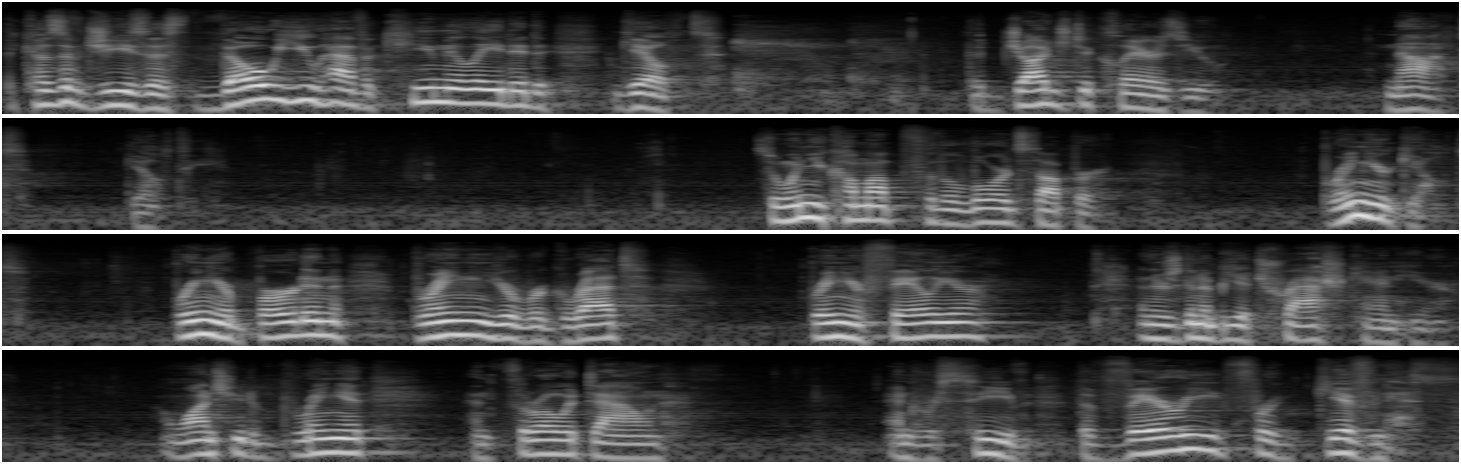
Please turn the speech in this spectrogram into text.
Because of Jesus, though you have accumulated guilt, the judge declares you not guilty. So when you come up for the Lord's Supper, bring your guilt, bring your burden, bring your regret, bring your failure, and there's going to be a trash can here. I want you to bring it and throw it down and receive the very forgiveness,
